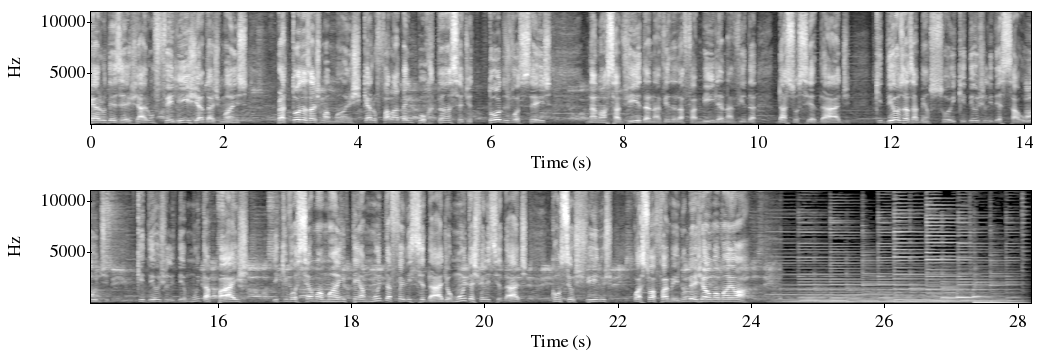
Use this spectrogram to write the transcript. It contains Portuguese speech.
quero desejar um feliz Dia das Mães para todas as mamães. Quero falar da importância de todos vocês na nossa vida, na vida da família, na vida da sociedade. Que Deus as abençoe, que Deus lhe dê saúde, que Deus lhe dê muita paz e que você, mamãe, tenha muita felicidade ou muitas felicidades com seus filhos, com a sua família. Um beijão, mamãe, ó.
